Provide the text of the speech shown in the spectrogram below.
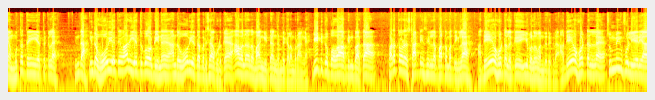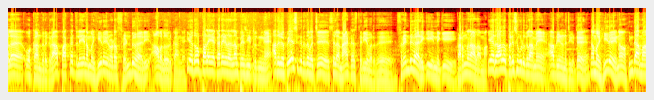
என் முத்தத்தையும் ஏத்துக்கல. இந்தா இந்த ஓவியத்தைவாது ஏத்துக்கோ அப்படின்னு அந்த ஓவியத்தை பரிசா கொடுக்க அவளும் அதை வாங்கிட்டு அங்க இருந்து கிளம்புறாங்க. வீட்டுக்கு போவா அப்படின்னு பார்த்தா படத்தோட ஸ்டார்டிங் சீன்ல பார்த்தோம் பாத்தீங்களா? அதே ஹோட்டலுக்கு இவளும் வந்திருக்கிறா. அதே ஹோட்டல்ல ஸ்விம்மிங் பூல் ஏரியால உட்கார்ந்து இருக்கிறா பக்கத்திலேயே நம்ம ஹீரோயினோட ஃப்ரெண்டு ஹாரி அவளும் இருக்காங்க. ஏதோ பழைய கதைகள் எல்லாம் பேசிட்டு இருக்குங்க. அதுக்கு பேசுகிறத வச்சு சில மேட்டர்ஸ் தெரிய வருது. ஃப்ரெண்டு ஹாரிக்கு இன்னைக்கு பிறந்த நாளாமா? ஏதாவது பரிசு கொடுக்கலாமே அப்படின்னு நினைச்சுக்கிட்டு நம்ம ஹீரோயினும் இந்தாமா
